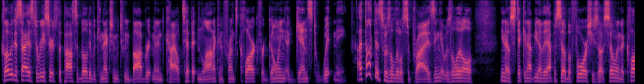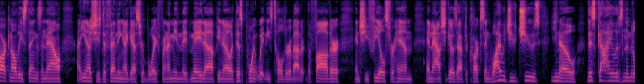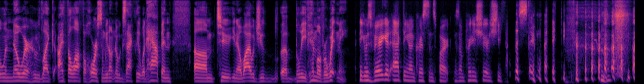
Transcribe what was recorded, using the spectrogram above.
Chloe decides to research the possibility of a connection between Bob Rittman and Kyle Tippett, and Lana confronts Clark for going against Whitney. I thought this was a little surprising. It was a little, you know, sticking up. You know, the episode before, she's so, into Clark and all these things, and now, uh, you know, she's defending, I guess, her boyfriend. I mean, they've made up. You know, at this point, Whitney's told her about the father, and she feels for him, and now she goes after Clark, saying, "Why would you choose, you know, this guy who lives in the middle of nowhere, who like I fell off a horse, and we don't know exactly what happened." Um, to you know, why would you uh, believe him over Whitney? I think it was very good acting on Kristen's part because I'm pretty sure she felt the same way.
